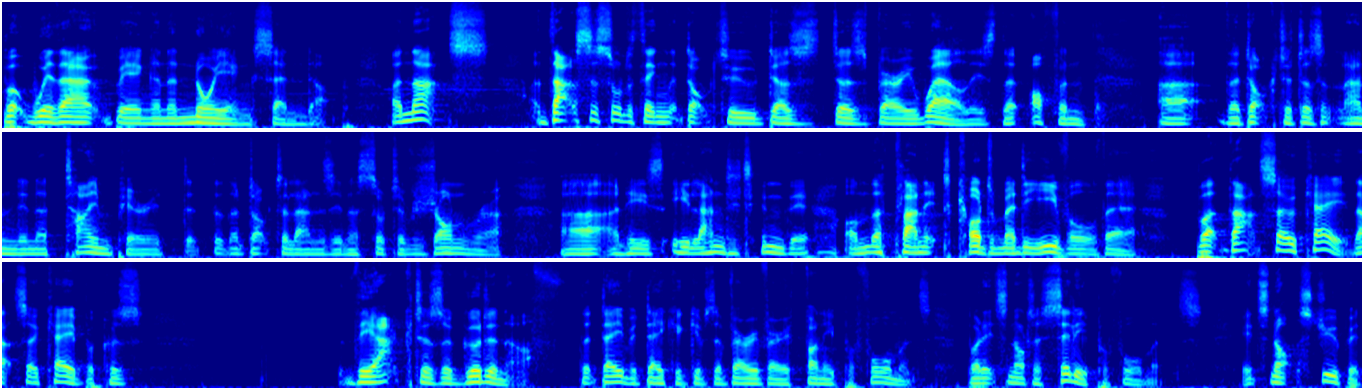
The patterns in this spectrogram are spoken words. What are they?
but without being an annoying send up, and that's that's the sort of thing that Doctor Who does does very well. Is that often uh, the Doctor doesn't land in a time period; that the Doctor lands in a sort of genre, uh, and he's he landed in the on the planet Cod Medieval there. But that's okay. That's okay because the actors are good enough that David Daker gives a very very funny performance, but it's not a silly performance. It's not stupid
